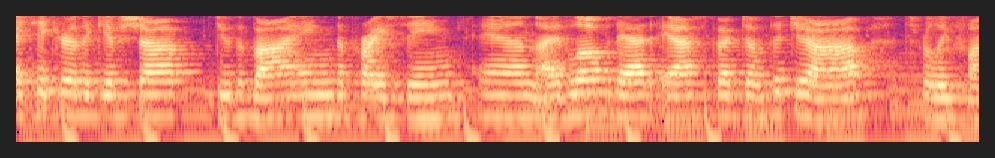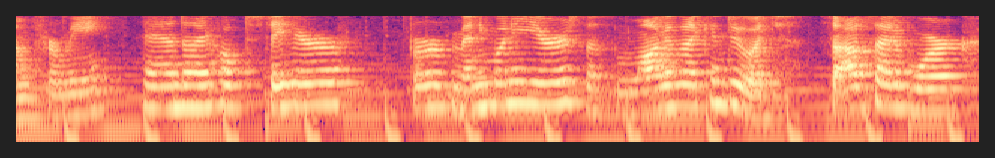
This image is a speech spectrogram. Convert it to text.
I take care of the gift shop, do the buying, the pricing, and I love that aspect of the job. It's really fun for me, and I hope to stay here for many, many years, as long as I can do it. So outside of work,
